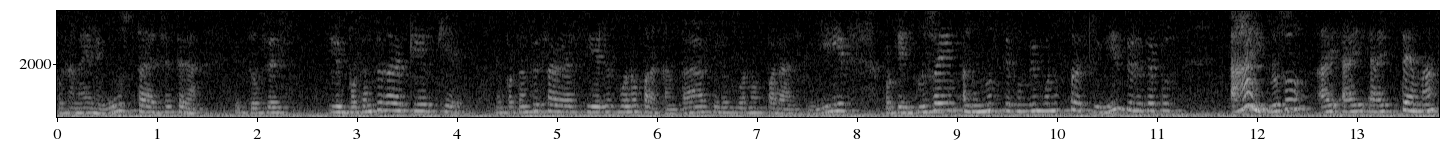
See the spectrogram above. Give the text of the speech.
pues a nadie le gusta, etcétera. Entonces, lo importante es saber qué él quiere. Lo importante es saber si él es bueno para cantar, si él es bueno para escribir, porque incluso hay alumnos que son bien buenos para escribir. Yo les decía, pues, ah, incluso hay, hay, hay temas,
